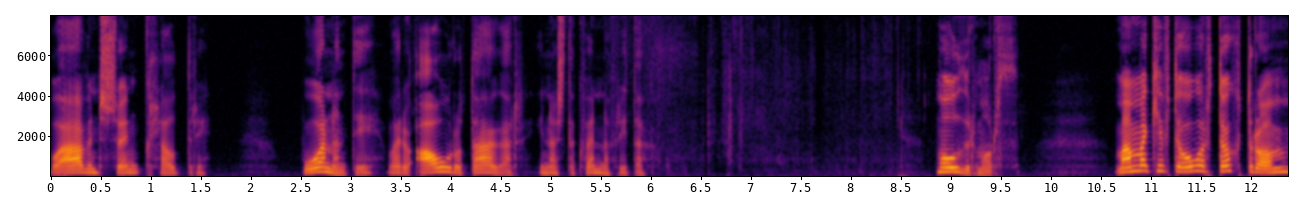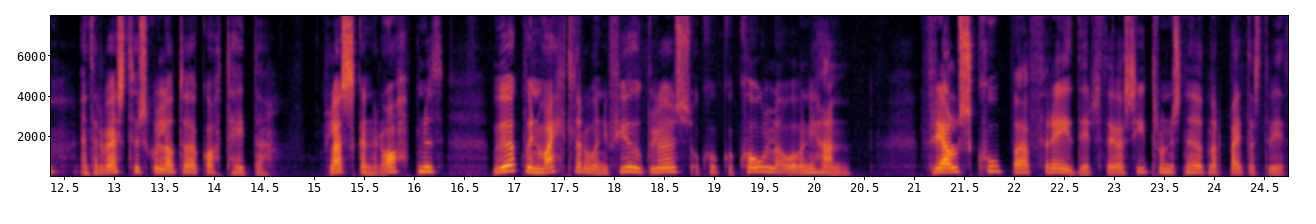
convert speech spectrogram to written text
og afinn söng klátri. Vonandi væru ár og dagar í næsta kvennafrídag. Móðurmorð Mamma kifti óvart dögt róm en þar vestfyrsku láta það gott heita. Flaskan er opnuð, vögvin vætlar ofan í fjögu glös og Coca-Cola ofan í hann. Frjáls kúpa freyðir þegar sítrónusniðarnar bætast við.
